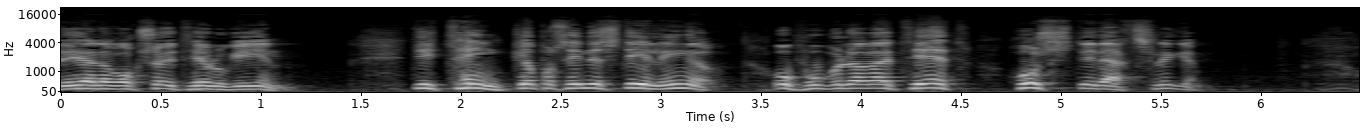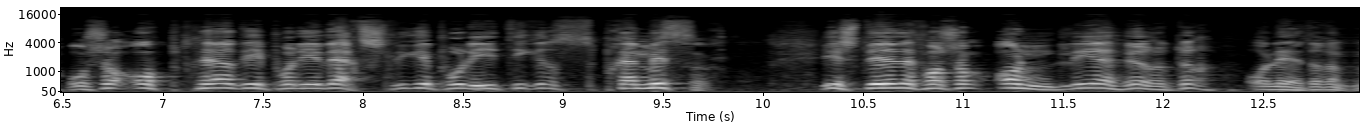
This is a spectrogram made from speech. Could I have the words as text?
Det gjelder også i teologien. De tenker på sine stillinger og popularitet hos de verdslige. Og så opptrer de på de verdslige politikers premisser, i stedet for som åndelige hyrder og ledere.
